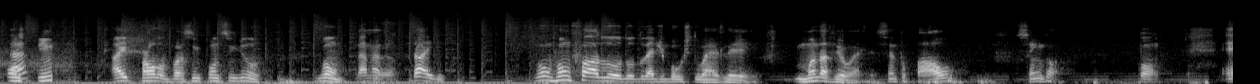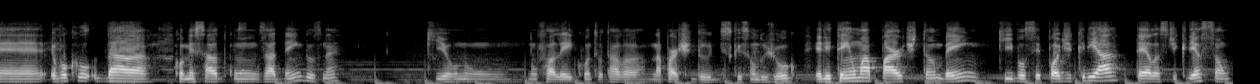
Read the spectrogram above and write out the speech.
6.5, aí prova 5.5 de novo. Bom, Dá nada. tá aí. Vamos, falar do, do, do Deadbolt do Wesley. Manda ver, Wesley. Senta o pau, sem dó. Bom, é, eu vou dar começar com os adendos, né? Que eu não, não falei enquanto eu tava na parte da descrição do jogo. Ele tem uma parte também que você pode criar telas de criação.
